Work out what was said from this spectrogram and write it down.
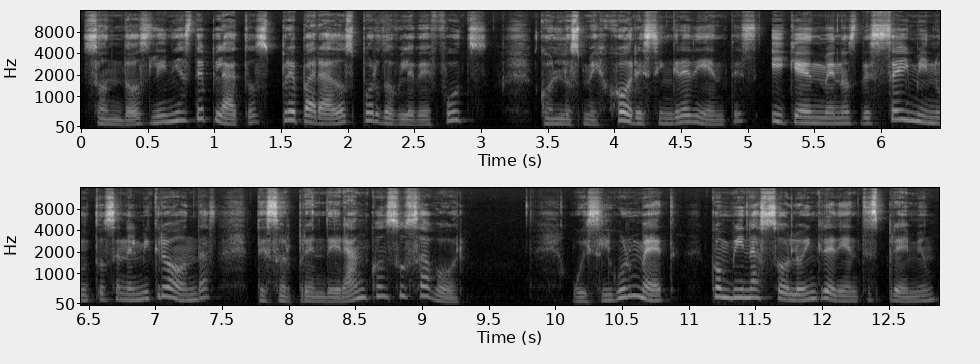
Son dos líneas de platos preparados por W Foods, con los mejores ingredientes y que en menos de 6 minutos en el microondas te sorprenderán con su sabor. Whistle Gourmet combina solo ingredientes premium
